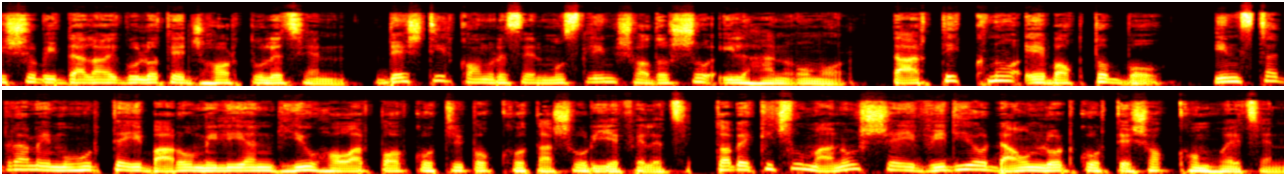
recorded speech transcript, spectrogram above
বিশ্ববিদ্যালয়গুলোতে ঝড় তুলেছেন দেশটির কংগ্রেসের মুসলিম সদস্য ইলহান ওমর। তার তীক্ষ্ণ এ বক্তব্য ইনস্টাগ্রামে মুহূর্তেই বারো মিলিয়ন ভিউ হওয়ার পর কর্তৃপক্ষ তা সরিয়ে ফেলেছে। তবে কিছু মানুষ সেই ভিডিও ডাউনলোড করতে সক্ষম হয়েছেন।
